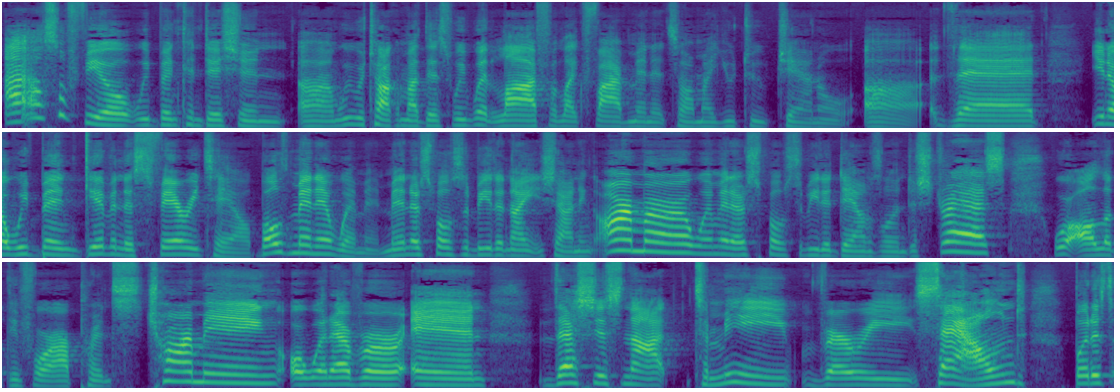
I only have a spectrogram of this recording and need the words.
I also feel we've been conditioned. Uh, we were talking about this. We went live for like five minutes on my YouTube channel. Uh, that you know, we've been given this fairy tale, both men and women. Men are supposed to be the knight in shining armor. Women are supposed to be the damsel in distress. We're all looking for our prince charming or whatever. And that's just not to me very sound but it's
